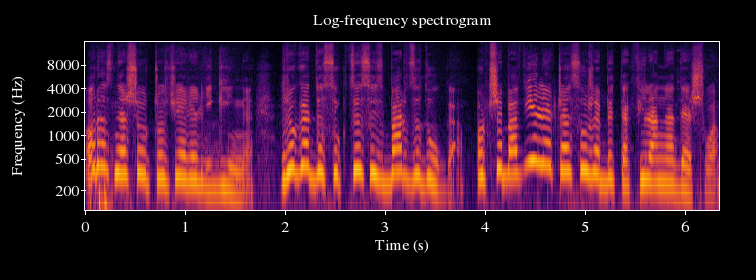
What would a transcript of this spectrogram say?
oraz nasze uczucia religijne. Droga do sukcesu jest bardzo długa. Potrzeba wiele czasu, żeby ta chwila nadeszła.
